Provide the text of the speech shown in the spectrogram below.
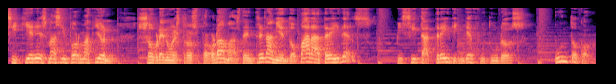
Si quieres más información sobre nuestros programas de entrenamiento para traders, visita tradingdefuturos.com.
